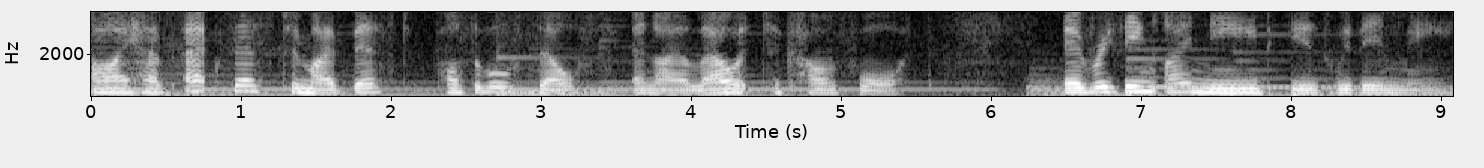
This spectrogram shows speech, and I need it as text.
I have access to my best possible self and I allow it to come forth. Everything I need is within me.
